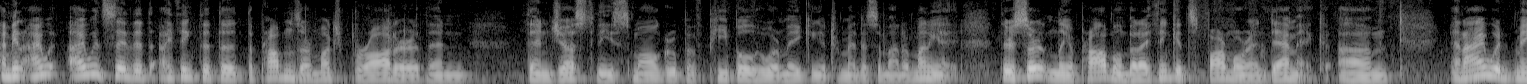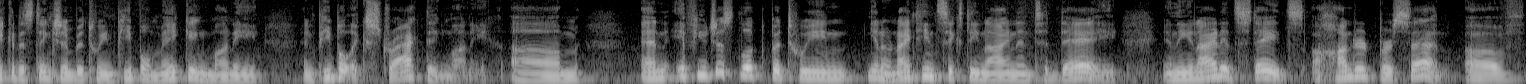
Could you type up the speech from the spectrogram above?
I mean, I, w- I would say that I think that the, the problems are much broader than than just the small group of people who are making a tremendous amount of money. There's certainly a problem, but I think it's far more endemic. Um, and I would make a distinction between people making money and people extracting money. Um, and if you just look between, you know, 1969 and today, in the United States, 100% of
